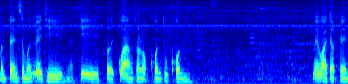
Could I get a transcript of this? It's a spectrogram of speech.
มันเป็นเสมือนเวทีนะที่เปิดกว้างสำหรับคนทุกคน ไม่ว่าจะเป็น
